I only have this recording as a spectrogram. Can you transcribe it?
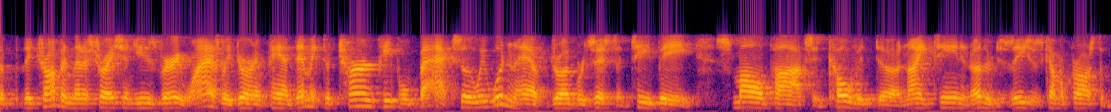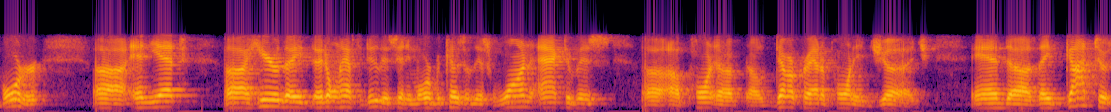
the, the Trump administration used very wisely during a pandemic to turn people back so we wouldn't have drug resistant TB, smallpox, and COVID uh, 19 and other diseases come across the border. Uh, and yet, uh, here they, they don't have to do this anymore because of this one activist, uh, appoint, uh, Democrat appointed judge. And uh, they've got to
